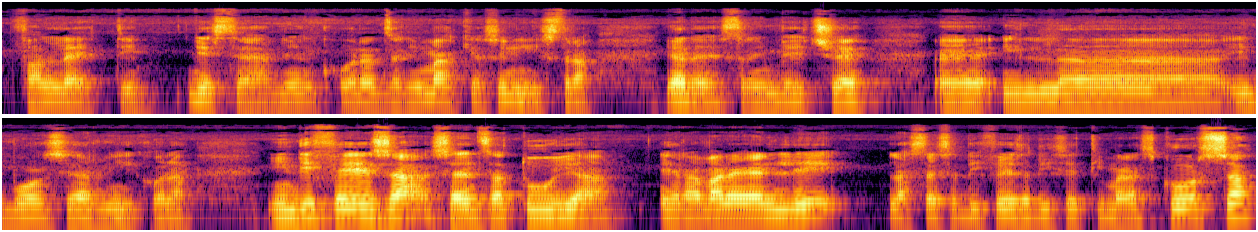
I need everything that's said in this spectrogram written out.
Falletti. Gli esterni ancora Zanimacchi a sinistra e a destra invece eh, il, eh, il buon Sernicola. In difesa senza Tuia e Ravanelli la stessa difesa di settimana scorsa,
